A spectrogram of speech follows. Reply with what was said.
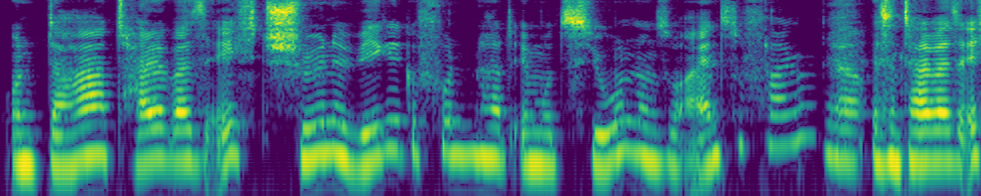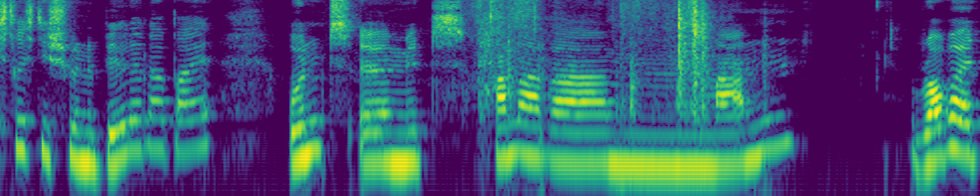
und da teilweise echt schöne Wege gefunden hat, Emotionen und so einzufangen. Ja. Es sind teilweise echt richtig schöne Bilder dabei und äh, mit Kameramann Robert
